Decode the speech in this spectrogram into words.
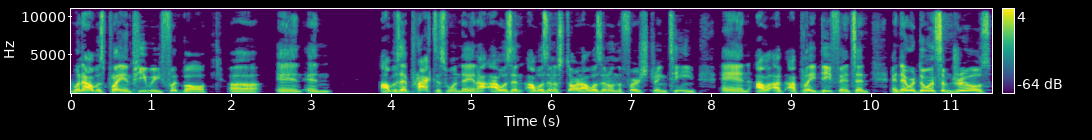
when I was playing pee wee football, uh, and, and I was at practice one day and I, I wasn't, I wasn't a start. I wasn't on the first string team and I, I, I played defense and, and they were doing some drills.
